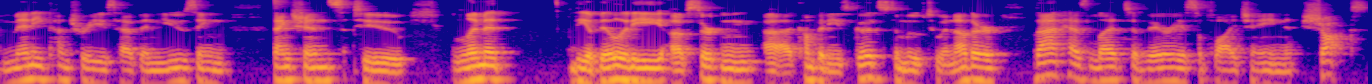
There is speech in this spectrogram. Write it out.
Many countries have been using sanctions to limit the ability of certain uh, companies' goods to move to another. That has led to various supply chain shocks.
